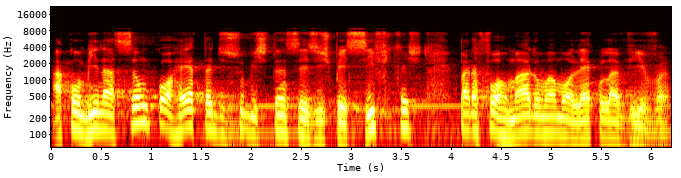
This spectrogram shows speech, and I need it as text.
a combinação correta de substâncias específicas para formar uma molécula viva,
